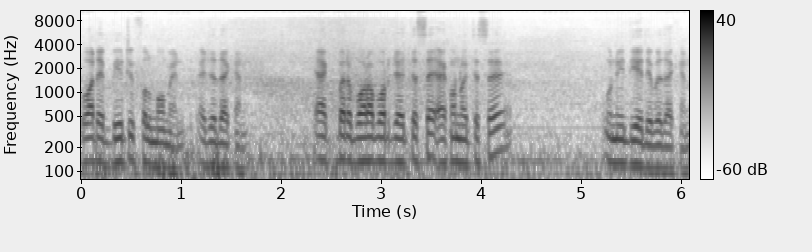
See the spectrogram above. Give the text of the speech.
ওয়ার এ বিউটিফুল মোমেন্ট এই যে দেখেন, একবারে বরাবর যাইতেছে, এখন হইতেছে উনি দিয়ে দেবে দেখেন।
